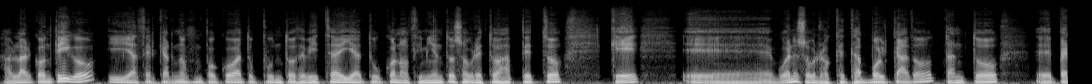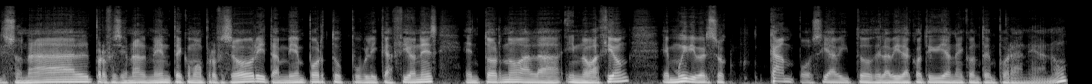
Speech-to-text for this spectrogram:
hablar contigo y acercarnos un poco a tus puntos de vista y a tu conocimiento sobre estos aspectos que, eh, bueno, sobre los que estás volcado tanto eh, personal, profesionalmente como profesor y también por tus publicaciones en torno a la innovación en muy diversos campos y hábitos de la vida cotidiana y contemporánea, ¿no?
